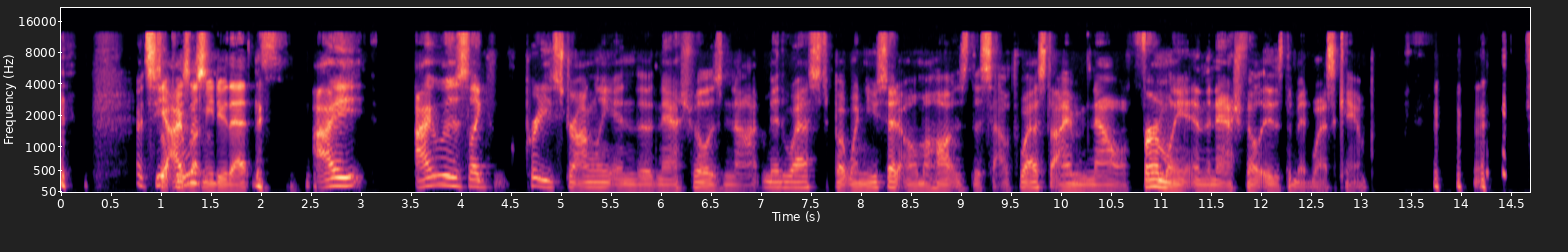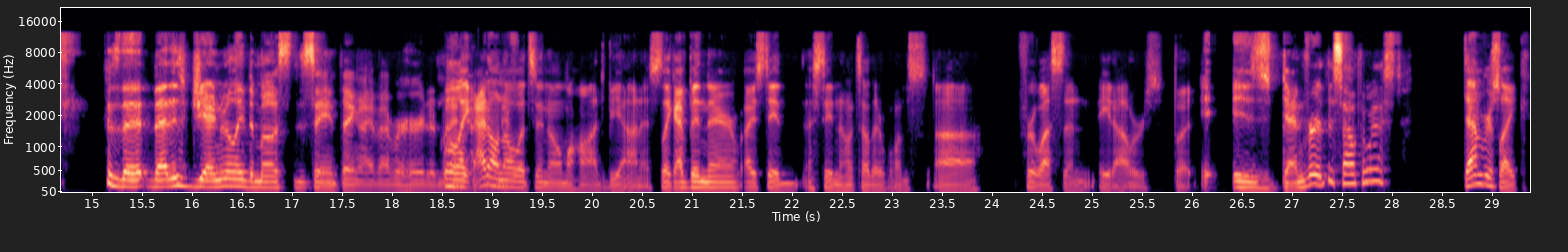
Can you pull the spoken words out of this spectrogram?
See, so I was let me do that. I I was like pretty strongly in the Nashville is not Midwest, but when you said Omaha is the Southwest, I'm now firmly in the Nashville is the Midwest camp. Because that that is generally the most insane thing I've ever heard in my well like i don't know what's in omaha to be honest. Like i've been there. I stayed i stayed in a hotel there once uh for less than eight hours but I- Is Denver the Southwest? denver's like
